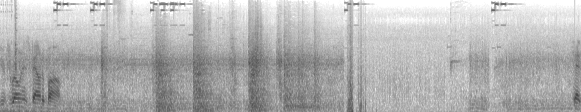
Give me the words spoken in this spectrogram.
Your drone has found a bomb. Ten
